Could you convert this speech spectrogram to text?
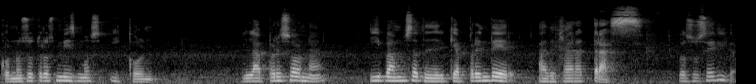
con nosotros mismos y con la persona y vamos a tener que aprender a dejar atrás lo sucedido.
